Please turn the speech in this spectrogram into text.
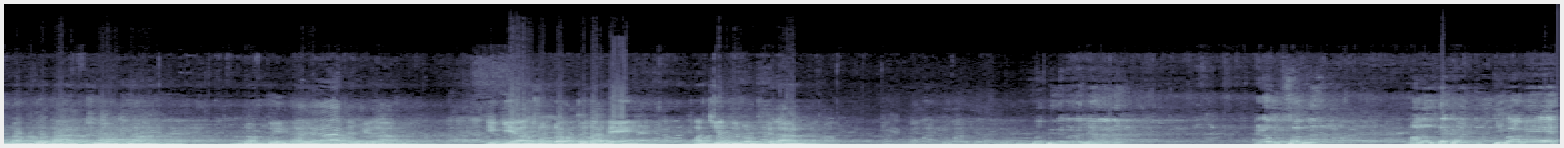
রক্তদান জীবনদান রক্তের দ্বারে আমাদের পেলাম। এগিয়ে আসুন রক্তদানে উৎসব না। মানুষ দেখুন কীভাবে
